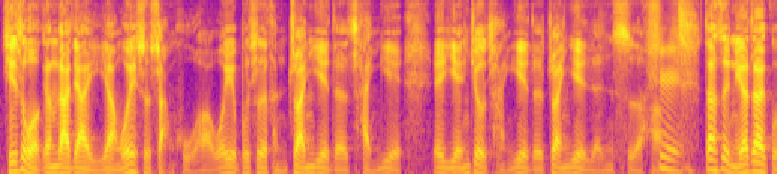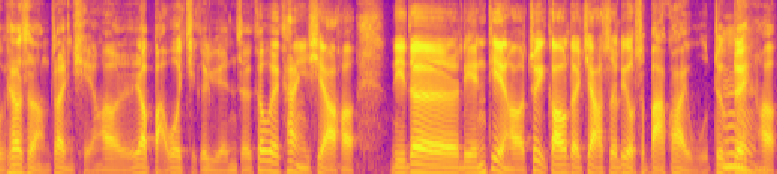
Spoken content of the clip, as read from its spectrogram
其实我跟大家一样，我也是散户哈，我也不是很专业的产业呃研究产业的专业人士哈。是，但是你要在股票市场赚钱哈，要把握几个原则。各位看一下哈，你的联电啊，最高的价是六十八块五，对不对哈？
